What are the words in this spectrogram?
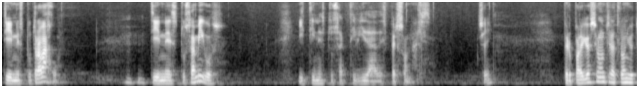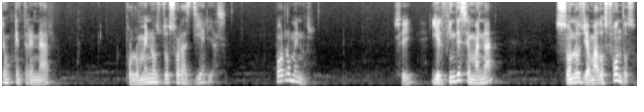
tienes tu trabajo, tienes tus amigos y tienes tus actividades personales. ¿sí? Pero para yo hacer un triatlón yo tengo que entrenar por lo menos dos horas diarias. Por lo menos. ¿Sí? Y el fin de semana son los llamados fondos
